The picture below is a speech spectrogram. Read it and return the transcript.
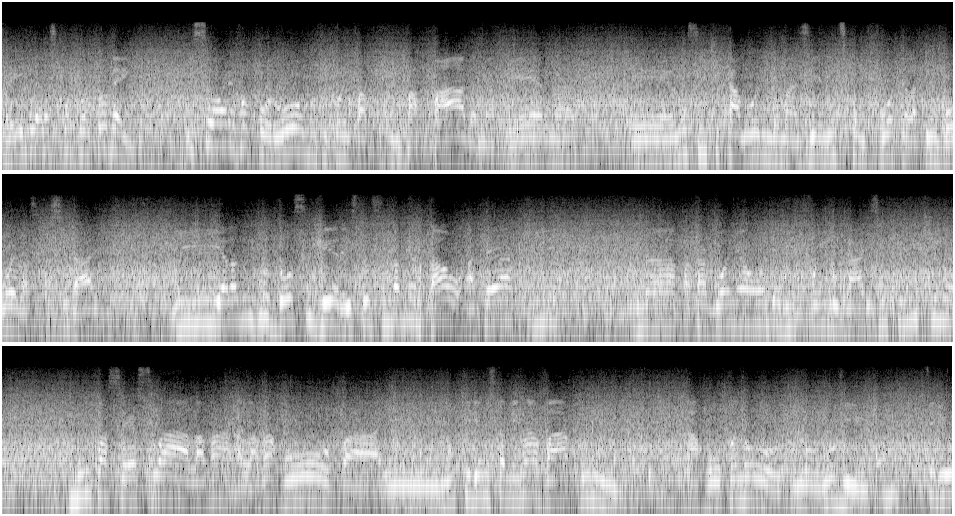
freio e ela se comportou bem. O suor evaporou, não ficou empapada a minha perna, é, eu não senti calor em demasia, nem desconforto, ela tem boa elasticidade e ela não grudou sujeira. Isso foi fundamental até aqui na Patagônia, onde a gente foi em lugares em que não tinha muito acesso a lavar, lavar roupa e não queríamos também lavar com a roupa no, no, no rio. Então a gente preferiu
